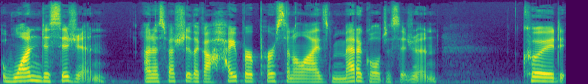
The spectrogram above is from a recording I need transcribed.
one decision and especially like a hyper personalized medical decision could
